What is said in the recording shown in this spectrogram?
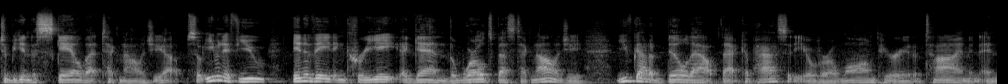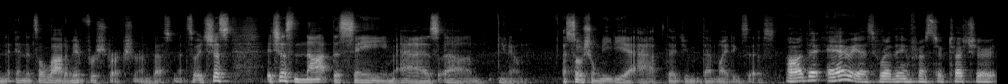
to begin to scale that technology up. So even if you innovate and create again the world's best technology, you've got to build out that capacity over a long period of time, and, and, and it's a lot of infrastructure investment. So it's just it's just not the same as um, you know a social media app that you that might exist. Are there areas where the infrastructure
